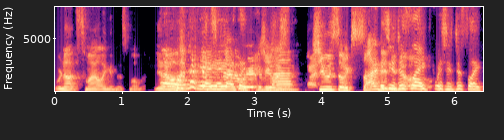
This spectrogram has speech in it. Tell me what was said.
we're not smiling in this moment. You know? Oh, yeah, yeah, yeah. like, weird to like, she was so excited. was she you just know? like was she just like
